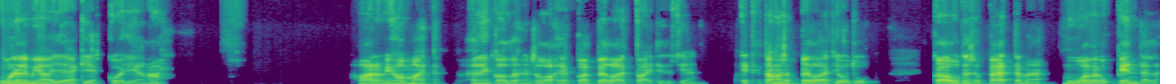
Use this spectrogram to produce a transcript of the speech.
unelmiaan jääkiekkoilijana. Harmi homma, että hänen kaltaisensa lahjakkaat pelaajat tai tietysti ihan ketkä tahansa pelaajat joutuu kautensa päättämään muualla kuin kentällä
